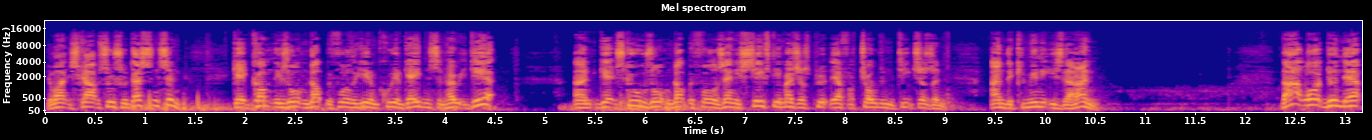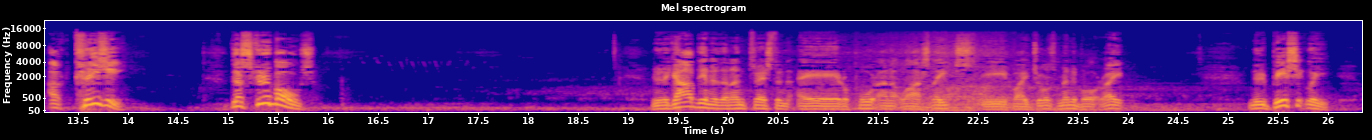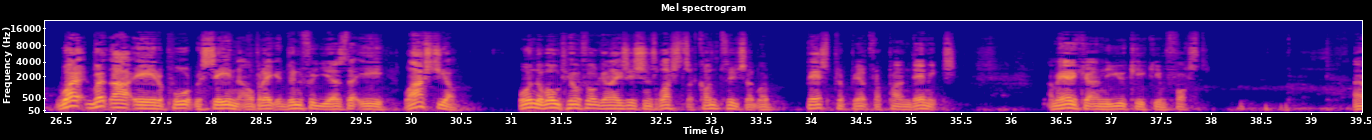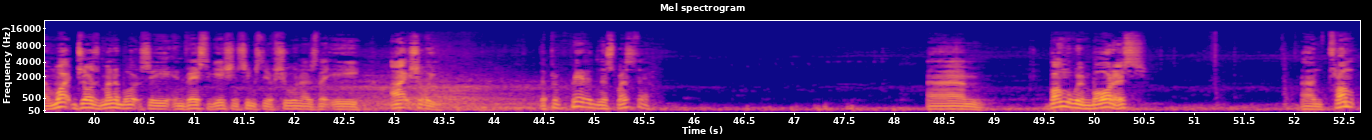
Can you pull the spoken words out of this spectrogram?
They want to scrap social distancing, get companies opened up before they give them clear guidance on how to do it, and get schools opened up before there's any safety measures put there for children and teachers and, and the communities they're in. That lot down there are crazy. They're screwballs. Now, The Guardian had an interesting uh, report on it last night uh, by George Monbiot, right? Now, basically, what, what that uh, report was saying, I'll break it down for you, is that last year, on the World Health Organization's lists of countries that were best prepared for pandemics, America and the UK came first. And what George Monbiot's uh, investigation seems to have shown is that uh, actually, the preparedness was there. Um, Bungling Boris and Trump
